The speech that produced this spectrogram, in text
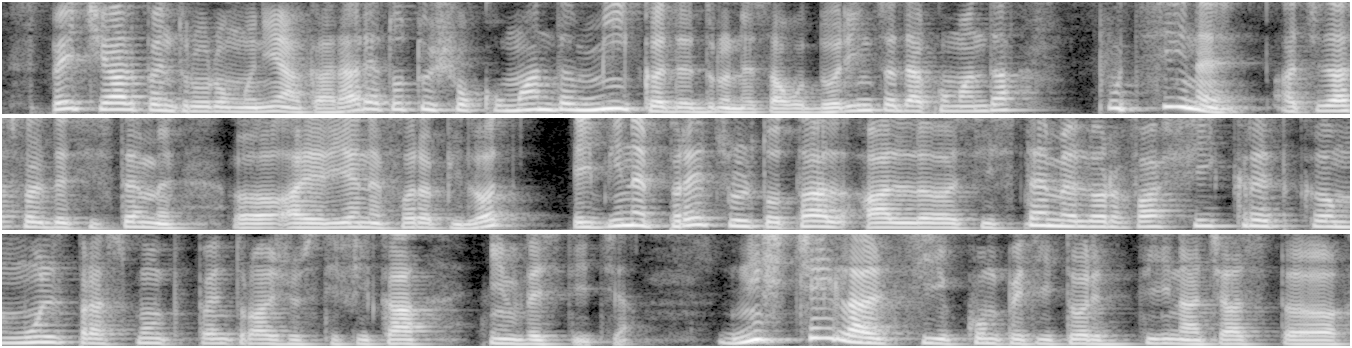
special pentru România, care are totuși o comandă mică de drone sau o dorință de a comanda puține aceste astfel de sisteme uh, aeriene fără pilot, ei bine, prețul total al uh, sistemelor va fi, cred că, mult prea scump pentru a justifica investiția. Nici ceilalți competitori din această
